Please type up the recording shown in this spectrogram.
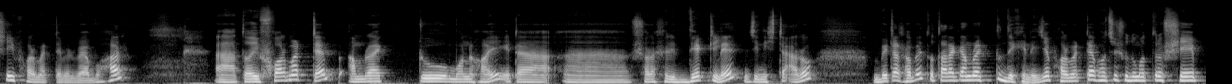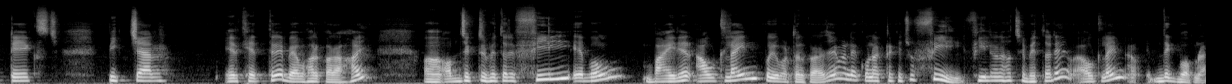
সেই ফরম্যাট ট্যাবের ব্যবহার। তো এই ফরম্যাট ট্যাব আমরা একটু মনে হয় এটা সরাসরি দেখলে জিনিসটা আরও বেটার হবে। তো তার আগে আমরা একটু দেখে নিই যে ফরম্যাট ট্যাব হচ্ছে শুধুমাত্র শেপ টেক্সট পিকচার এর ক্ষেত্রে ব্যবহার করা হয়। অবজেক্টের ভেতরে ফিল এবং বাইরের আউটলাইন পরিবর্তন করা যায়। মানে কোনো একটা কিছু ফিল ফিল মানে হচ্ছে ভেতরে আউটলাইন দেখব আমরা।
